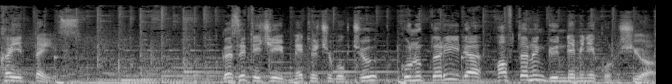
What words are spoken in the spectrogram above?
Kayıttayız. Gazeteci Mete Çubukçu konuklarıyla haftanın gündemini konuşuyor.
